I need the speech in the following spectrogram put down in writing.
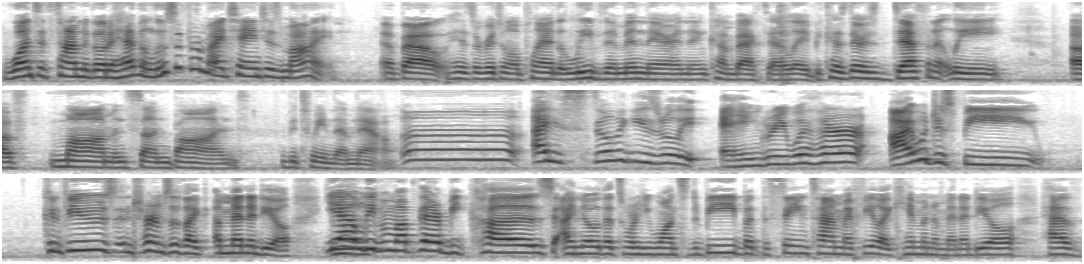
once it's time to go to heaven, Lucifer might change his mind about his original plan to leave them in there and then come back to LA because there's definitely a f- mom and son bond between them now. Uh, I still think he's really angry with her. I would just be confused in terms of like Amenadiel. Yeah, Mm-hmm. leave him up there because I know that's where he wants to be, but at the same time, I feel like him and Amenadiel have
